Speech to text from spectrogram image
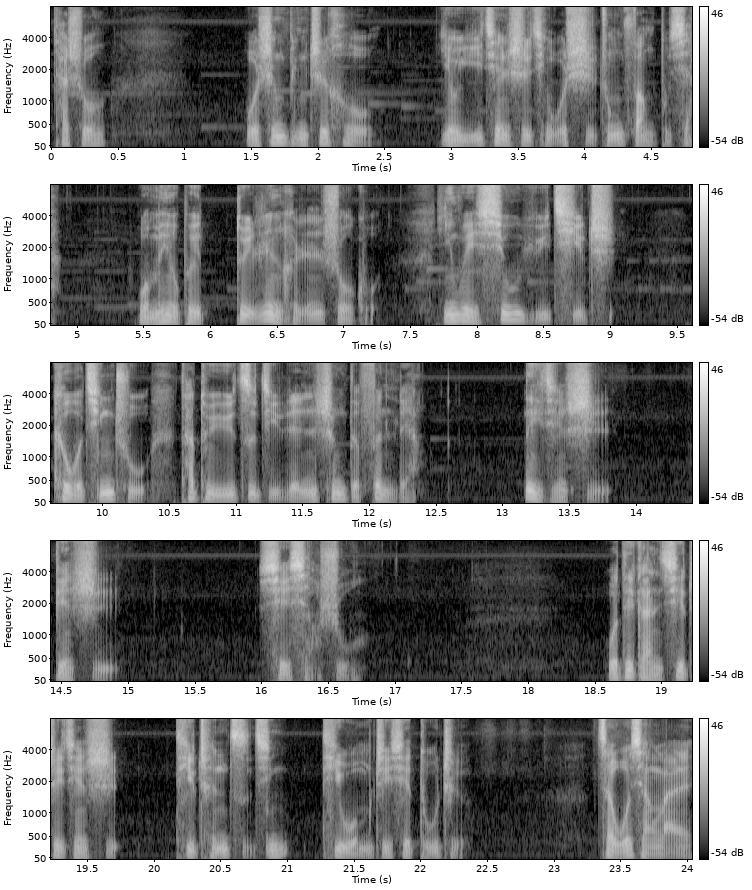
他说：“我生病之后，有一件事情我始终放不下，我没有被。”对任何人说过，因为羞于启齿。可我清楚他对于自己人生的分量。那件事，便是写小说。我得感谢这件事，替陈子金，替我们这些读者。在我想来，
